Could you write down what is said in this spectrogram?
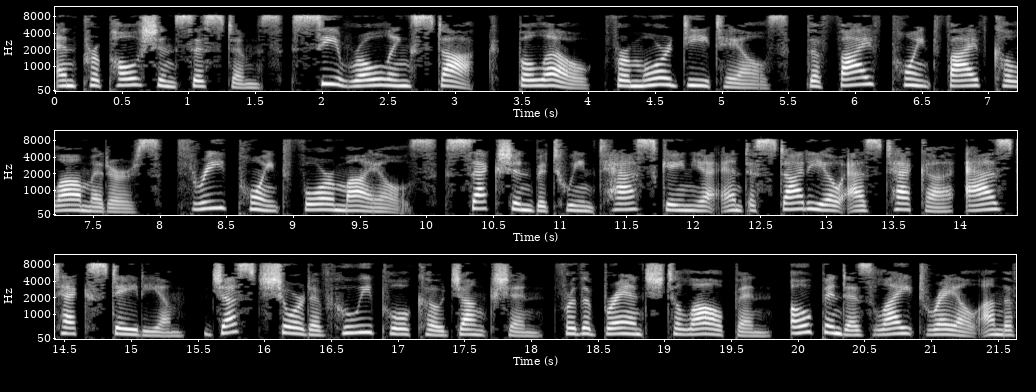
and propulsion systems see rolling stock, below. For more details, the 5.5 kilometers (3.4 miles) section between Tasqueña and Estadio Azteca Aztec Stadium, just short of Huipulco Junction for the branch to Tlalpan, opened as light rail on 1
